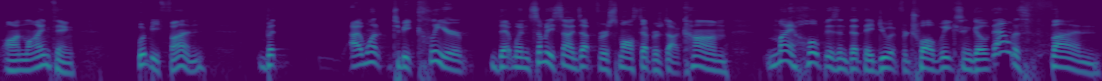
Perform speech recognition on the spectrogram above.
online thing would be fun. But I want to be clear that when somebody signs up for smallsteppers.com, my hope isn't that they do it for 12 weeks and go, that was fun.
